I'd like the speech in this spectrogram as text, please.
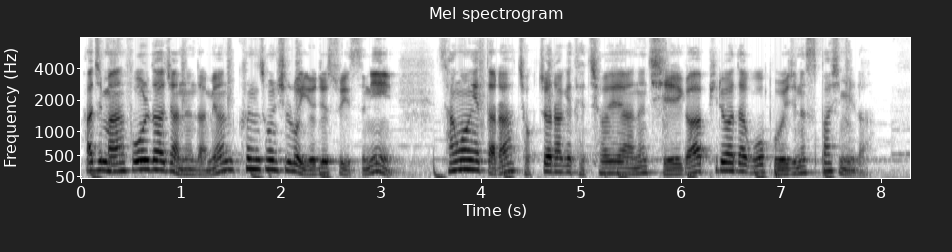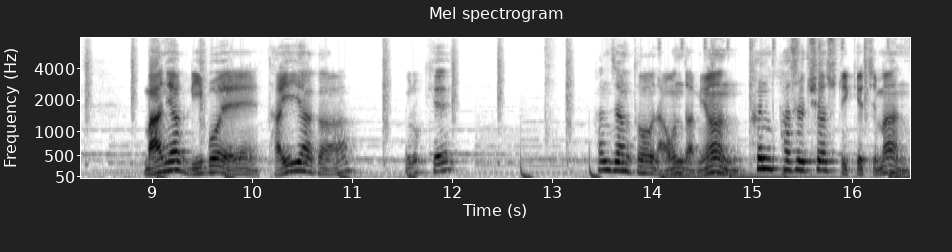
하지만 폴드하지 않는다면 큰 손실로 이어질 수 있으니 상황에 따라 적절하게 대처해야 하는 지혜가 필요하다고 보여지는 스팟입니다. 만약 리버에 다이아가 이렇게 한 장 더 나온다면 큰 팟을 취할 수도 있겠지만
